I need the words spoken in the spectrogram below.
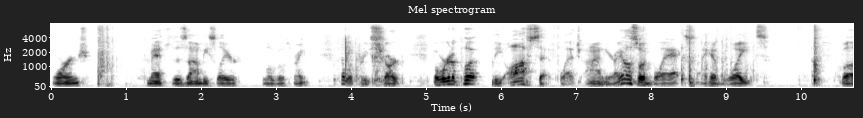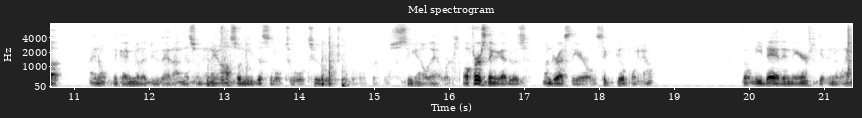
orange to match the Zombie Slayer logos, right? That look pretty sharp. But we're going to put the offset fletch on here. I also have blacks. I have whites. But I don't think I'm going to do that on this one. And I also need this little tool too, which we'll go over. We'll see how that works. Well, first thing we got to do is undress the arrow. Let's take the field point out. Don't need that in there, getting in the way.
